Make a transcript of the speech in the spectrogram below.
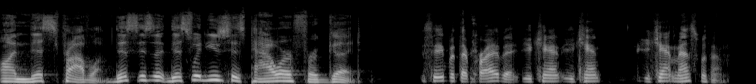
on this problem. This is a, this would use his power for good. See, but they're private. You can't, you can't, you can't mess with them.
